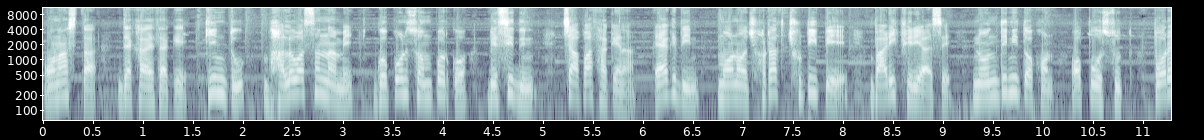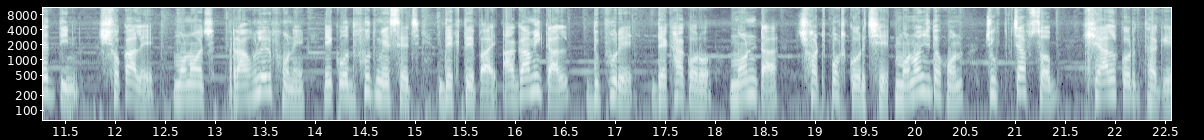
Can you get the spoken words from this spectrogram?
অনাস্থা দেখায় থাকে। কিন্তু ভালোবাসার নামে গোপন সম্পর্ক বেশি দিন চাপা থাকে না। একদিন মনোজ হঠাৎ ছুটি পেয়ে বাড়ি ফিরে আসে। নন্দিনী তখন অপ্রস্তুত। পরের দিন সকালে মনোজ রাহুলের ফোনে এক অদ্ভুত মেসেজ দেখতে পায়। আগামীকাল দুপুরে দেখা করো, মনটা ছটপট করছে। মনোজ তখন চুপচাপ সব খেয়াল করতে থাকে।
